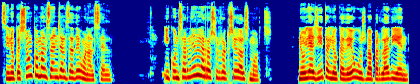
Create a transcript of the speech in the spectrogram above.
sinó que són com els àngels de Déu en el cel. I concernent la resurrecció dels morts, no heu llegit allò que Déu us va parlar dient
